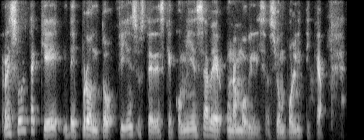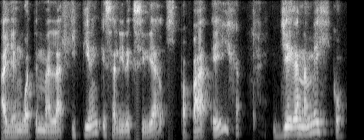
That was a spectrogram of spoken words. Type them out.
Resulta que de pronto, fíjense ustedes que comienza a haber una movilización política allá en Guatemala y tienen que salir exiliados, papá e hija. Llegan a México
